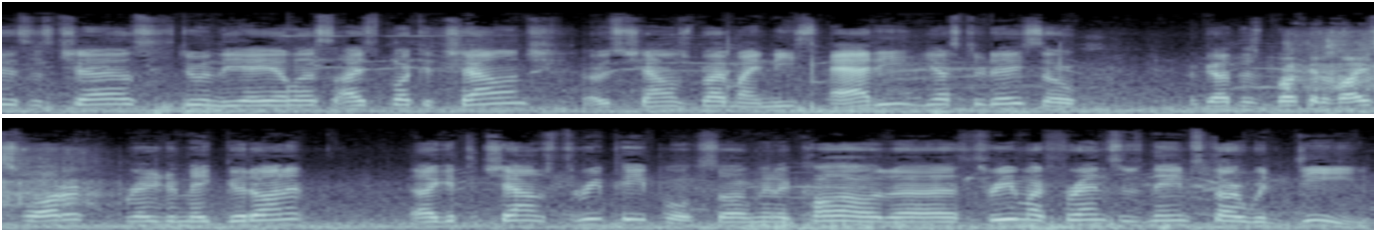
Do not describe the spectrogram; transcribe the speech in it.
this is Chaz doing the ALS Ice Bucket Challenge. I was challenged by my niece Addie yesterday, so I've got this bucket of ice water ready to make good on it. I get to challenge three people, so I'm going to call out uh, three of my friends whose names start with D.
